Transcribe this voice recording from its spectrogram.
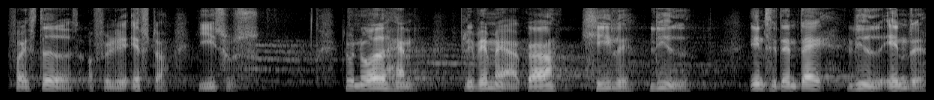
for i stedet at følge efter Jesus. Det var noget, han blev ved med at gøre hele livet, indtil den dag livet endte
